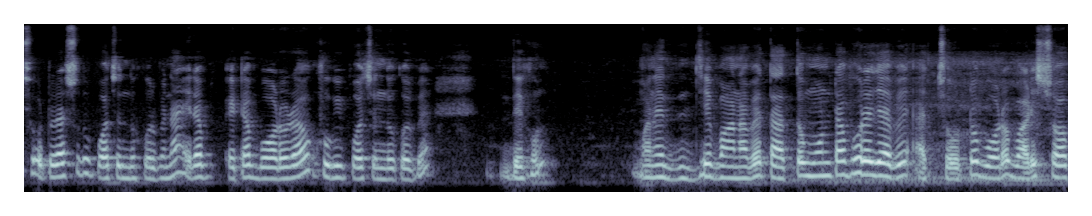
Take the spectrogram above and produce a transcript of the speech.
ছোটরা শুধু পছন্দ করবে না, এরা, এটা বড়রাও খুবই পছন্দ করবে। দেখুন মানে যে বানাবে তার তো মনটা ভরে যাবে, আর ছোট বড় বাড়ির সব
